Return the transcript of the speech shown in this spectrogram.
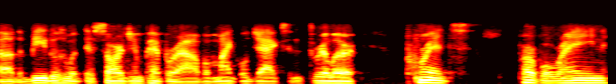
uh, the Beatles with their Sergeant Pepper album, Michael Jackson, Thriller, Prince, Purple Rain.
